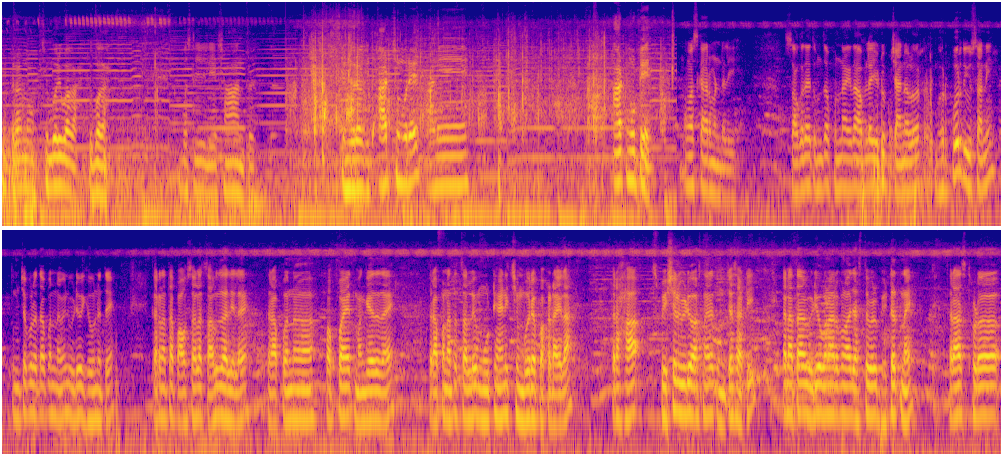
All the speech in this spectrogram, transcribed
मित्रांनो चिंबोरी बघा तू बघा. बसलेली आहे शांत. चिंबोऱ्या किती आठ चिंबोरे आहेत आणि आठ मोठे आहेत. नमस्कार मंडळी. स्वागत आहे तुमचं पुन्हा एकदा आपल्या यूट्यूब चॅनलवर भरपूर दिवसांनी तुमच्यापर्यंत आपण नवीन व्हिडिओ घेऊन येते कारण आता पावसाला चालू झालेला आहे. तर आपण पप्पा आहेत मंगेदादा आहे. तर आपण आता चाललो आहे मोठ्या आणि चिंबोऱ्या पकडायला. तर हा स्पेशल व्हिडिओ असणार आहे तुमच्यासाठी. कारण आता व्हिडिओ बनायला पण जास्त वेळ भेटत नाही. तर आज थोडं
